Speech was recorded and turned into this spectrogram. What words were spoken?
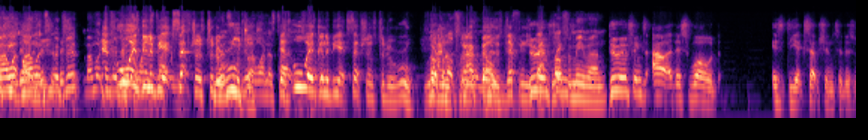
trophy went- man went to listen, Madrid. Man went to There's Madrid always going to be exceptions to the rule, Josh. There's always going to be exceptions to the rule. No, and not for Gareth me, Bale is definitely Doing that. Not things- for me, man. Doing things out of this world is the exception to this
